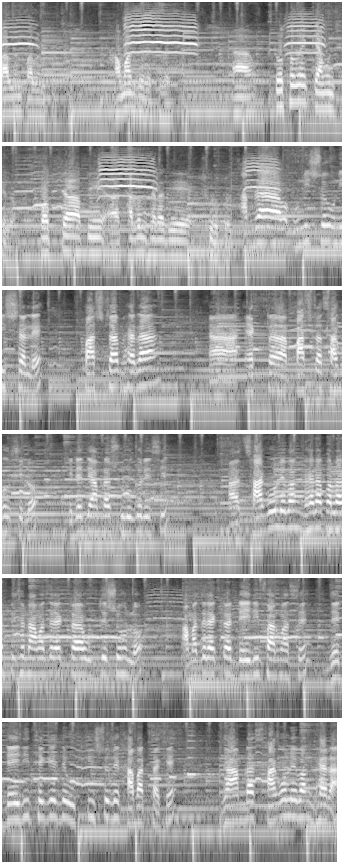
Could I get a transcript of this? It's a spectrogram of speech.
লালন পালন করছেন, খামার গড়ে তুলেছেন প্রথমে কেমন ছিল? পথটা আপনি ছাগল ভেড়া দিয়ে শুরু করেছেন? আমরা উনিশশো উনিশ সালে পাঁচটা ভেড়া একটা, পাঁচটা ছাগল ছিল। এটা দিয়ে আমরা শুরু করেছি। আর ছাগল এবং ভেড়া পালার পিছনে আমাদের একটা উদ্দেশ্য হলো, আমাদের একটা ডেইরি ফার্ম আছে। যে ডেইরি থেকে যে উৎকৃষ্ট যে খাবার থাকে, যা আমরা ছাগল এবং ভেড়া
